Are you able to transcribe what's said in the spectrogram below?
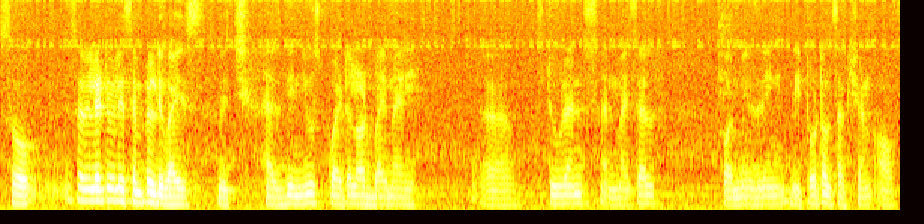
So, it is a relatively simple device which has been used quite a lot by my uh, students and myself for measuring the total suction of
